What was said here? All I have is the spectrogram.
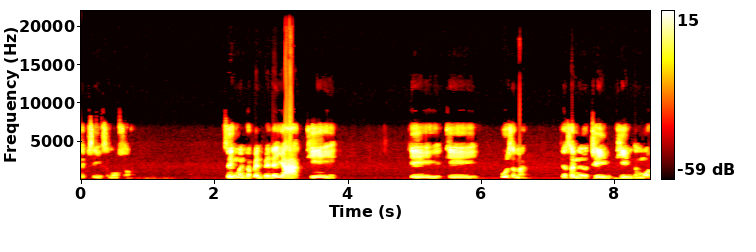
สิบสี่สโมสร ซึ่งมันก็เป็นไปได้ยากที่ที่ที่ผู้สมัครจะเสนอทีมทีมทั้งหมด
